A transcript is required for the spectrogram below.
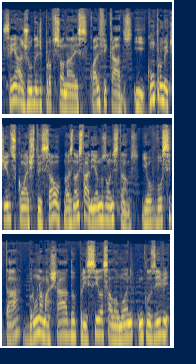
sem a ajuda de profissionais qualificados e comprometidos com a instituição, nós não estaríamos onde estamos. E eu vou citar Bruna Machado, Priscila Salomone, inclusive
